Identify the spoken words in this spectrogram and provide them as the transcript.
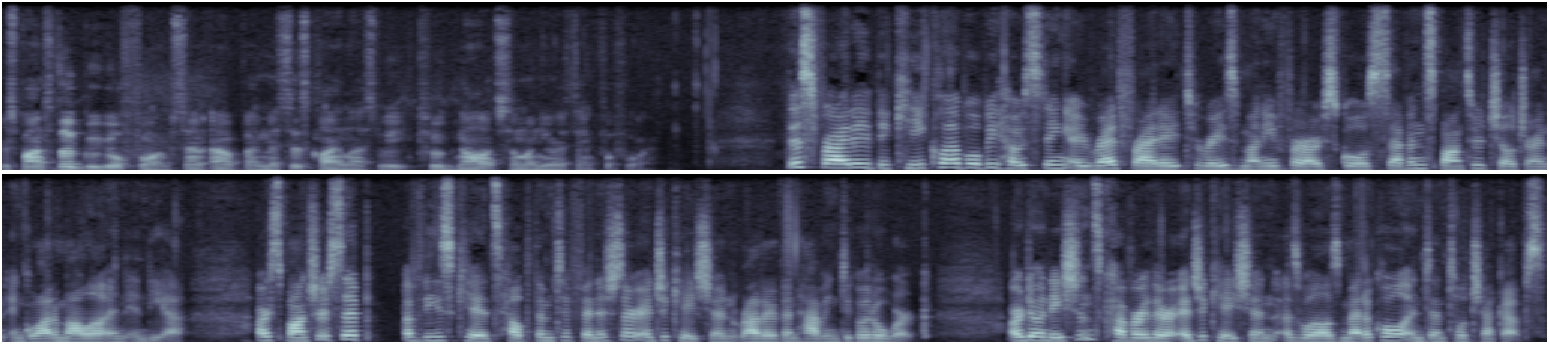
Respond to the Google form sent out by Mrs. Klein last week to acknowledge someone you are thankful for. This Friday, the Key Club will be hosting a Red Friday to raise money for our school's seven sponsored children in Guatemala and India. Our sponsorship of these kids help them to finish their education rather than having to go to work. Our donations cover their education as well as medical and dental checkups.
